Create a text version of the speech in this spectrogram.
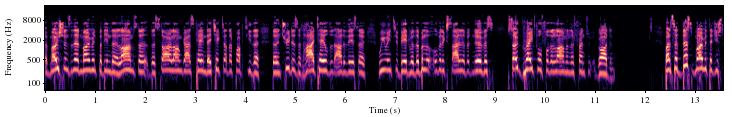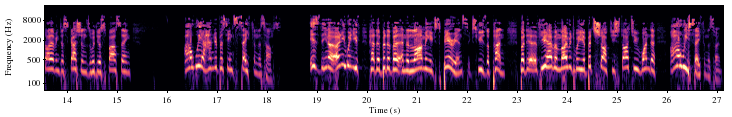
emotions in that moment, but then the alarms, the, the star alarm guys came, they checked out the property, the, the intruders had hightailed it out of there, so we went to bed with a little bit excited, a bit nervous, so grateful for the alarm in the front garden. But it's at this moment that you start having discussions with your spouse saying, are we 100% safe in this house? Is, you know, only when you've had a bit of a, an alarming experience, excuse the pun, but if you have a moment where you're a bit shocked, you start to wonder, are we safe in this home?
